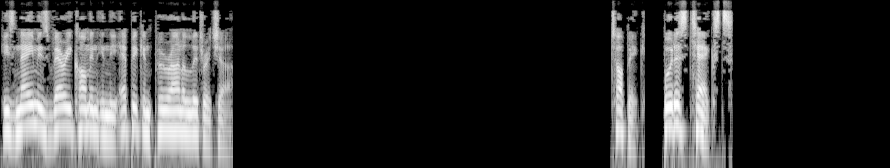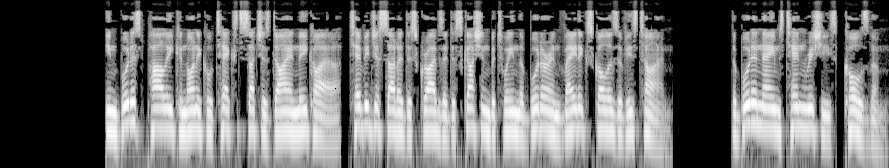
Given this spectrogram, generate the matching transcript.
His name is very common in the epic and Purana literature. Buddhist texts In Buddhist Pali canonical texts such as Digha Nikaya, Tevijjasutta describes a discussion between the Buddha and Vedic scholars of his time. The Buddha names ten rishis, calls them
